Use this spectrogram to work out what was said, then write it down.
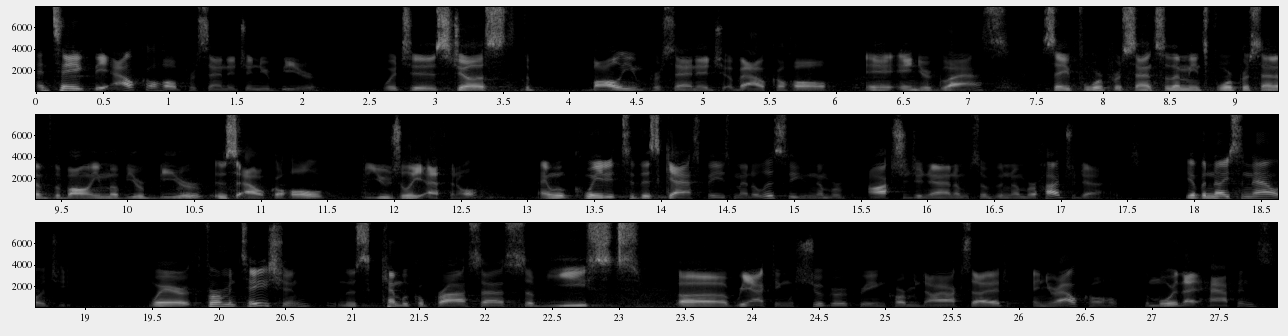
and take the alcohol percentage in your beer, which is just the volume percentage of alcohol in, in your glass, say 4%, so that means 4% of the volume of your beer is alcohol, usually ethanol, and we'll equate it to this gas phase metallicity, the number of oxygen atoms over the number of hydrogen atoms. You have a nice analogy where fermentation, this chemical process of yeast uh, reacting with sugar, creating carbon dioxide and your alcohol, the more that happens,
